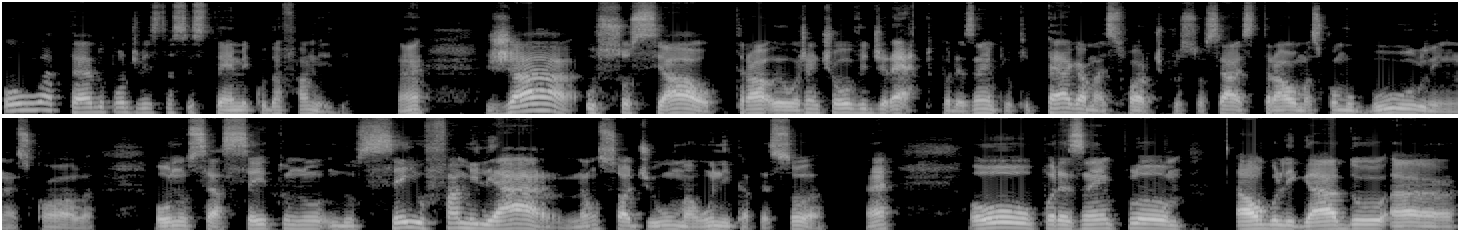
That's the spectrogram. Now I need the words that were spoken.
ou até do ponto de vista sistêmico da família. Né? Já o social, a gente ouve direto, por exemplo, que pega mais forte para os sociais traumas como bullying na escola, ou não ser aceito no, no seio familiar, não só de uma única pessoa, né? Ou, por exemplo, algo ligado a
